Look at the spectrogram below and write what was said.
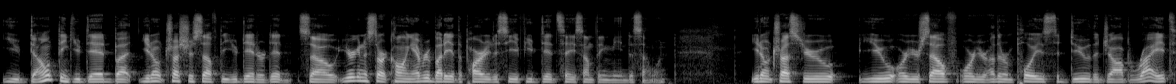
you don't think you did, but you don't trust yourself that you did or didn't. So you're going to start calling everybody at the party to see if you did say something mean to someone. You don't trust you, you or yourself or your other employees to do the job right,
